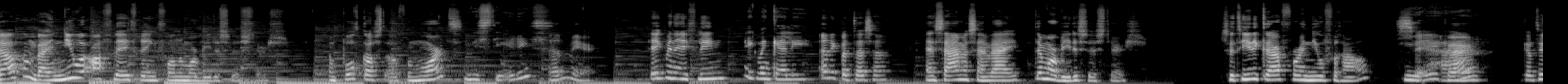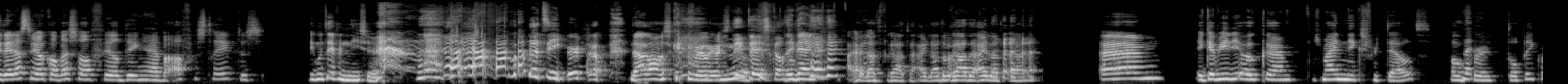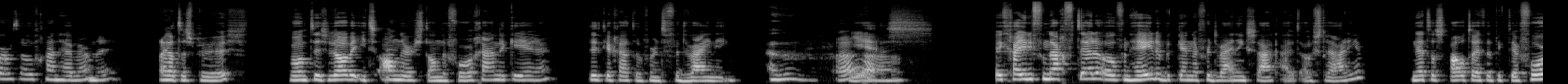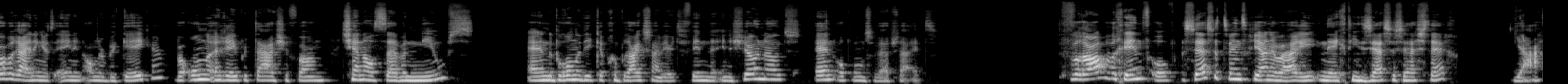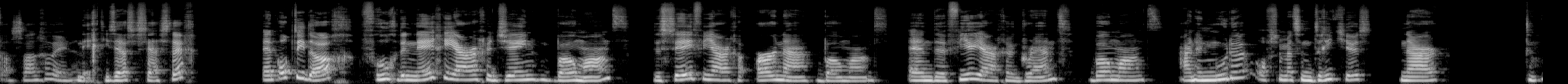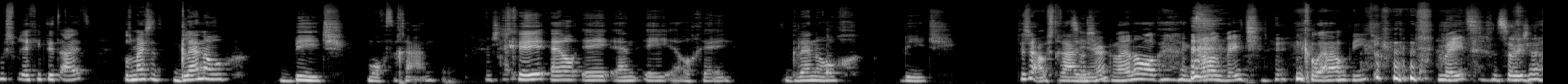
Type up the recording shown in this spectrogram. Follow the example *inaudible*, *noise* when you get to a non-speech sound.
Welkom bij een nieuwe aflevering van de Morbide Zusters. Een podcast over moord. Mysteries. En meer. Ik ben Evelien Ik ben Kelly. En ik ben Tessa. en samen zijn wij de Morbide Zusters. Zitten jullie klaar voor een nieuw verhaal? Zeker. Ja. Ik heb het idee dat ze nu ook al best wel veel dingen hebben afgestreept. Dus Ik moet even niezen. *laughs* Het hier zo. Daarom was ik even heel erg stil. niet deze kant Ik denk, uit laten praten, uit laten praten, uit laten praten. *laughs* Ehm, ik heb jullie ook eh, volgens mij niks verteld over het topic waar we het over gaan hebben. Nee. En dat is bewust. Want het is wel weer iets anders dan de voorgaande keren. Dit keer gaat het over een verdwijning. Oh. Oh. Yes. Ik ga jullie vandaag vertellen over een hele bekende verdwijningszaak uit Australië. Net als altijd heb ik ter voorbereiding het een en ander bekeken, waaronder een reportage van Channel 7 News. En de bronnen die ik heb gebruikt zijn weer te vinden in de show notes en op onze website. Verhaal begint op 26 januari 1966. Ja, Dat is lang geleden. 1966. En op die dag vroeg de negenjarige Jane Beaumont, de zevenjarige Arna Beaumont en de vierjarige Grant Beaumont aan hun moeder of ze met z'n drietjes naar, hoe spreek ik dit uit? Volgens mij is het Glenelg Beach mochten gaan. G-L-E-N-E-L-G. Glenelg Beach. Het is Australië, *laughs* ben al een beetje *laughs* Glenelg *laughs* Beach. meet, sowieso.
